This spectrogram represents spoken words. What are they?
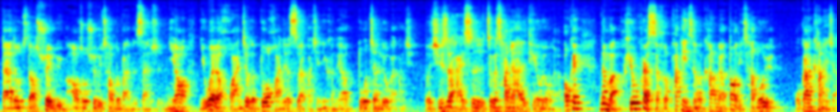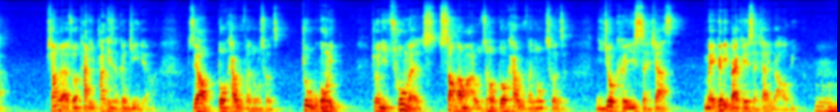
大家都知道税率嘛，澳洲税率差不多百分之三十，你要你为了还这个多还这四百块钱，你可能要多挣六百块钱。呃，其实还是这个差价还是挺有用的。OK，那么 Hillcrest 和 Parkinson 和 c a a v a l 到底差多远？我刚才看了一下，相对来说它离 Parkinson 更近一点嘛，只要多开五分钟车子，就五公里，就你出门上到马路之后多开五分钟车子，你就可以省下每个礼拜可以省下一百澳币，嗯，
